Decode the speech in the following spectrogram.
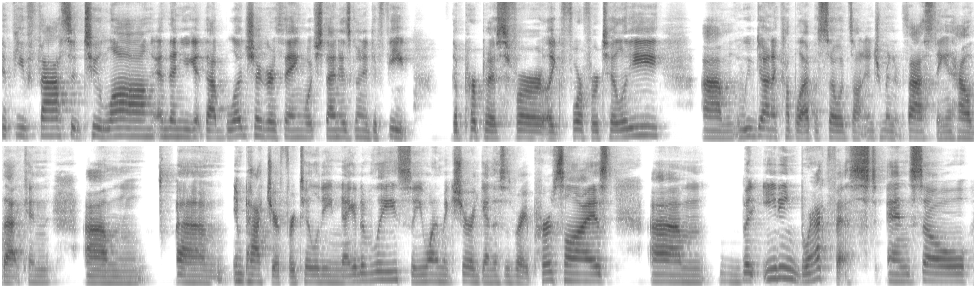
if you fasted too long and then you get that blood sugar thing, which then is going to defeat the purpose for like for fertility. Um, we've done a couple episodes on intermittent fasting and how that can um, um, impact your fertility negatively. So you want to make sure, again, this is very personalized. Um, but eating breakfast. And so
